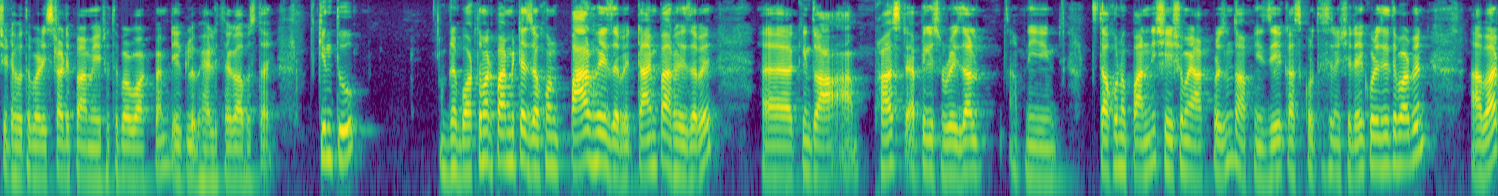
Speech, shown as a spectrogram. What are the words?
সেটা হতে পারে স্টাডি পারমিট হতে পারে ওয়ার্ক পারমিট এগুলো ভ্যালি থাকা অবস্থায়। কিন্তু আপনার বর্তমান পারমিটটা যখন পার হয়ে যাবে টাইম পার হয়ে যাবে কিন্তু ফার্স্ট অ্যাপ্লিকেশন রেজাল্ট আপনি তখনও পাননি, সেই সময় আগ পর্যন্ত আপনি যে কাজ করতেছিলেন সেটাই করে যেতে পারবেন। আবার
